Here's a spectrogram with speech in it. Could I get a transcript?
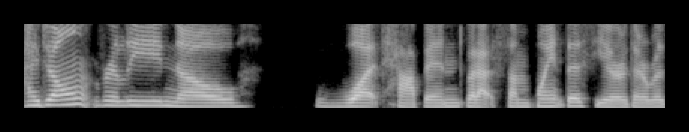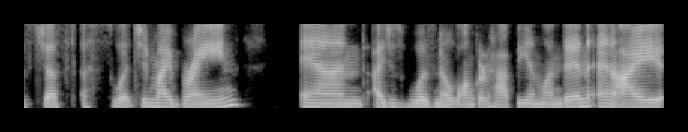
I don't really know what happened, but at some point this year, there was just a switch in my brain and I just was no longer happy in London. And I,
